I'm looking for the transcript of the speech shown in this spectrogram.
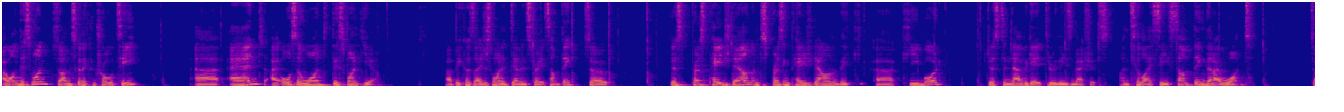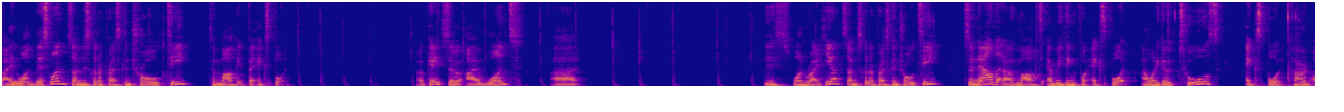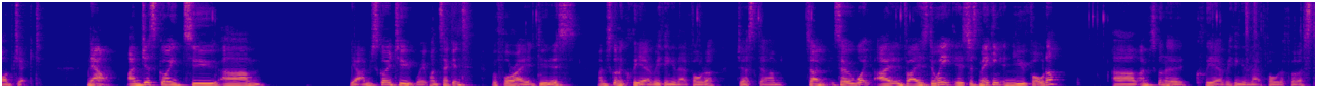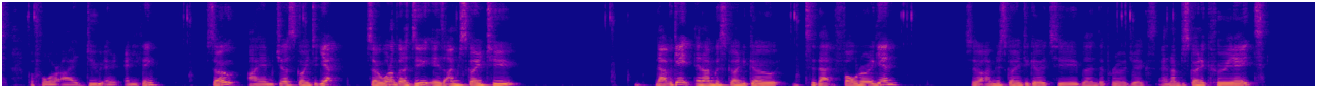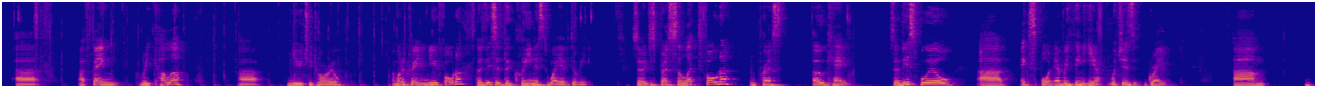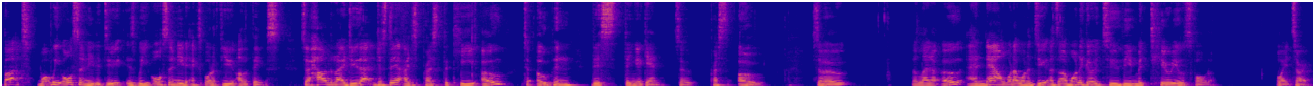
I want this one, so I'm just going to Control T. Uh, and I also want this one here uh, because I just want to demonstrate something. So just press page down. I'm just pressing page down on the uh, keyboard just to navigate through these meshes until I see something that I want. So I want this one, so I'm just going to press Control T to mark it for export. Okay, so I want uh, this one right here. So I'm just going to press Control T. So now that I've marked everything for export, I want to go Tools, Export Current Object. Now, I'm just going to um, yeah, I'm just going to, wait one second, before I do this, I'm just going to clear everything in that folder. Just um, so, I'm, so what I advise doing is just making a new folder. Um, I'm just going to clear everything in that folder first before I do anything. So I am just going to, yeah. So what I'm going to do is I'm just going to navigate and I'm just going to go to that folder again. So I'm just going to go to Blender projects and I'm just going to create uh, a Fang Recolor uh, new tutorial. I'm going to create a new folder because this is the cleanest way of doing it. So just press select folder and press OK. So this will uh, export everything here, which is great. Um, but what we also need to do is we also need to export a few other things. So how did I do that? Just there, I just pressed the key O to open this thing again. So press O. So the letter O. And now what I want to do is I want to go to the materials folder. Wait, sorry.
